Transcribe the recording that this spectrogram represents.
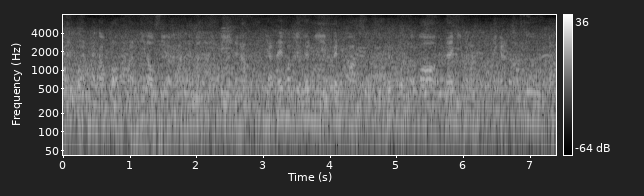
ปลอบขวัญนะครับปลอบขวัญที่เราเสียขวัญกันมาหลายปีนะครับ อยากให้ภาพยนตร์เรื่องนี้เป็นความสุขของทุกคนแล้วก็ได้มีพลังในการต่อสู้กับ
